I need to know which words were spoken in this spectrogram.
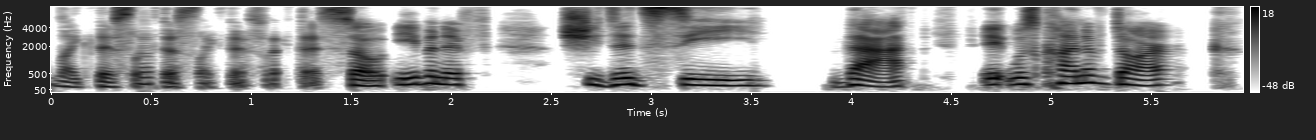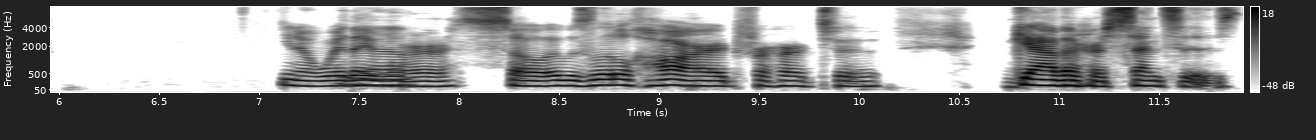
like this, like this, like this, like this. So even if she did see that, it was kind of dark, you know, where they Yeah. were. So it was a little hard for her to gather her senses.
